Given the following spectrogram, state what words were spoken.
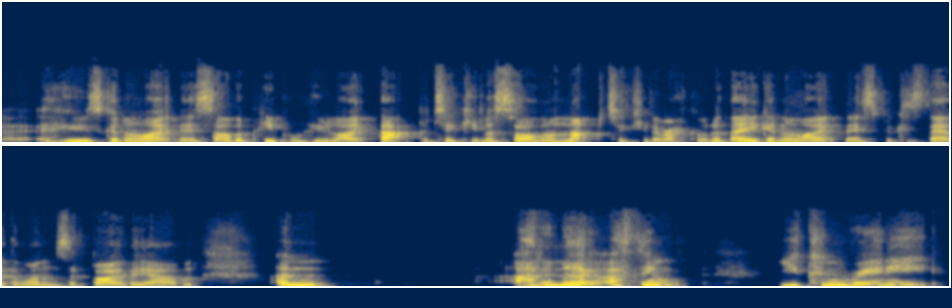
uh, who's going to like this? Are the people who like that particular song on that particular record are they going to like this because they're the ones that buy the album? And i don't know i think you can really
